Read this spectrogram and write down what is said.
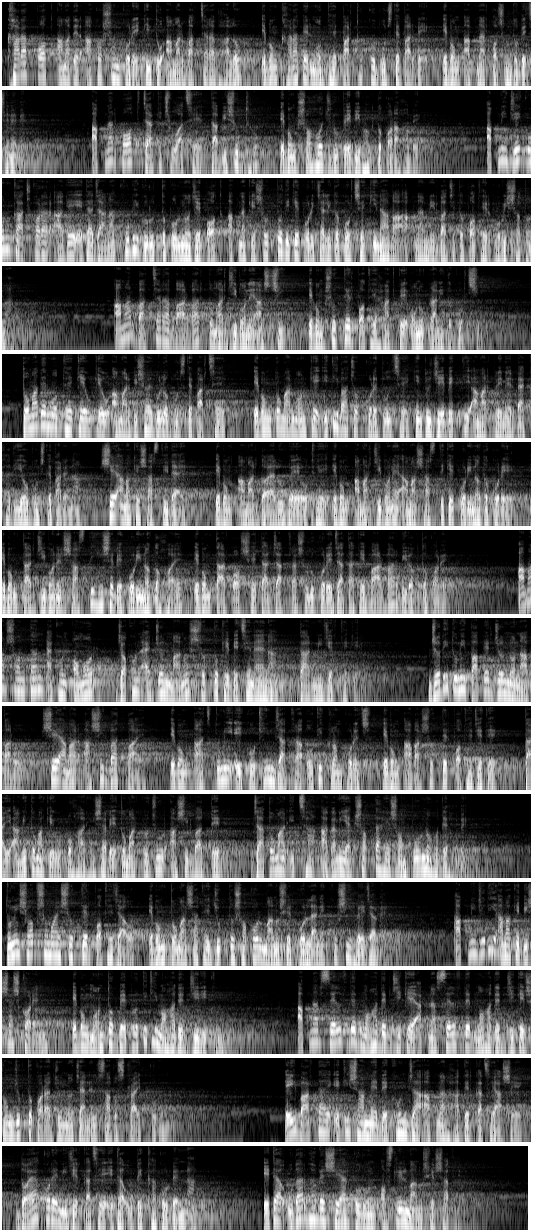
খারাপ পথ আমাদের আকর্ষণ করে কিন্তু আমার বাচ্চারা ভালো এবং খারাপের মধ্যে পার্থক্য বুঝতে পারবে এবং আপনার পছন্দ বেছে নেবে। আপনার পথ যা কিছু আছে তা বিশুদ্ধ এবং সহজ রূপে বিভক্ত করা হবে। আপনি যে কোন কাজ করার আগে এটা জানা খুবই গুরুত্বপূর্ণ যে পথ আপনাকে সত্য দিকে পরিচালিত করছে কিনা বা আপনার নির্বাচিত পথের ভবিষ্যৎ না। আমার বাচ্চারা বারবার তোমার জীবনে আসছি এবং সত্যের পথে হাঁটতে অনুপ্রাণিত করছি। তোমাদের মধ্যে কেউ কেউ আমার বিষয়গুলো বুঝতে পারছে এবং তোমার মনকে ইতিবাচক করে তুলছে, কিন্তু যে ব্যক্তি আমার প্রেমের ব্যাখ্যা দিয়েও বুঝতে পারে না, সে আমাকে শাস্তি দেয় এবং আমার দয়ালু হয়ে ওঠে এবং আমার জীবনে আমার শাস্তিকে পরিণত করে এবং তার জীবনের শাস্তি হিসেবে পরিণত হয় এবং তারপর সে তার যাত্রা শুরু করে যা তাকে বারবার বিরক্ত করে। আমার সন্তান এখন অমর, যখন একজন মানুষ সত্যকে বেছে নেয় না, তার নিজের থেকে। যদি তুমি পাপের জন্য না পারো, সে আমার আশীর্বাদ পায়, এবং আজ তুমি এই কঠিন যাত্রা অতিক্রম করেছ এবং আবার সত্যের পথে যেতে, তাই আমি তোমাকে উপহার হিসাবে তোমার প্রচুর আশীর্বাদ দেব, যা তোমার ইচ্ছা আগামী এক সপ্তাহে সম্পূর্ণ হতে হবে। তুমি সব সময় সত্যের পথে যাও এবং তোমার সাথে যুক্ত সকল মানুষের কল্যাণে খুশি হয়ে যাবে। আপনি যদি আমাকে বিশ্বাস করেন এবং মন্তব্যে প্রতিটি মহাদেবজি লিখুন। আপনার সেলফদেব মহাদেবজিকে আপনার সেলফদেব মহাদেবজিকে সংযুক্ত করার জন্য চ্যানেল সাবস্ক্রাইব করুন। এই বার্তায় এটি সামনে দেখুন যা আপনার হাতের কাছে আসে। দয়া করে নিজের কাছে এটা উপেক্ষা করবেন না। এটা উদারভাবে শেয়ার করুন অশ্লীল মানুষের সাথে।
